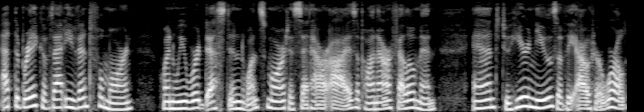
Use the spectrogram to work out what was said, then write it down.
At the break of that eventful morn, when we were destined once more to set our eyes upon our fellow men, and to hear news of the outer world,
